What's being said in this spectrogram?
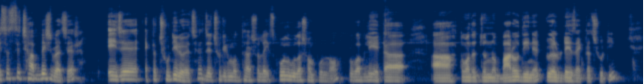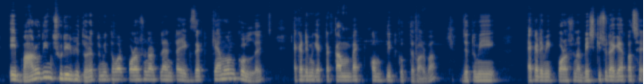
এসএসসি ছাব্বিশ ব্যাচের এই যে একটা ছুটি রয়েছে, যে ছুটির মধ্যে আসলে স্কুলগুলো সম্পূর্ণ প্রবাবলি এটা তোমাদের জন্য বারো দিনের টুয়েলভ ডেজ একটা ছুটি। এই বারো দিন ছুটির ভিতরে তুমি তোমার পড়াশোনার প্ল্যানটা এক্স্যাক্ট কেমন করলে একাডেমিক একটা কামব্যাক কমপ্লিট করতে পারবা? যে তুমি একাডেমিক পড়াশোনা বেশ কিছুটা গ্যাপ আছে,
